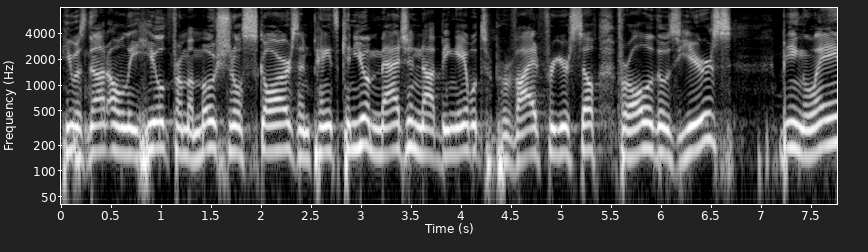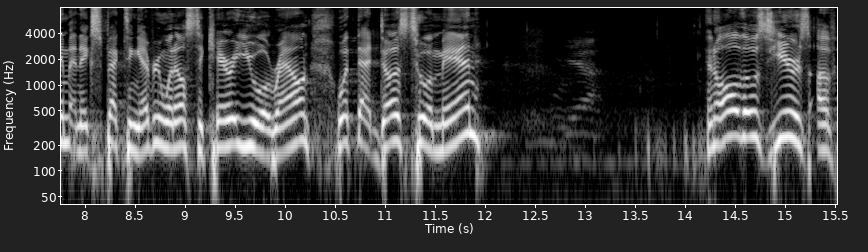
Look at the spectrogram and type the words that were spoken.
he was not only healed from emotional scars and pains. Can you imagine not being able to provide for yourself for all of those years? Being lame and expecting everyone else to carry you around, what that does to a man. And all those years of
